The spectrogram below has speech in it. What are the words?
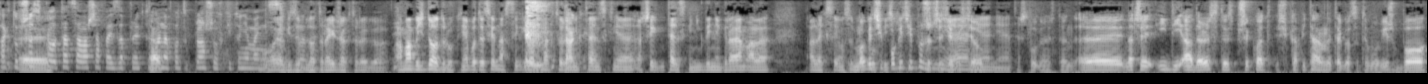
Tak, tu wszystko, E, ta cała szafa jest zaprojektowana tak. pod planszówki, tu nie ma nic. O, ja widzę. Blood Rage'a, którego... A ma być dodruk, nie? Bo to jest jedna z tych gier, za którymi Tak. tęsknię. Znaczy tęsknię, nigdy nie grałem, ale, ale chcę ją sobie Mogę ci- kupić. mogę ci pożyczyć, nie, jakbyś chciał. Nie, nie, też nie. Pograć ten. E, znaczy, i The Others to jest przykład kapitalny tego, co ty mówisz, bo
